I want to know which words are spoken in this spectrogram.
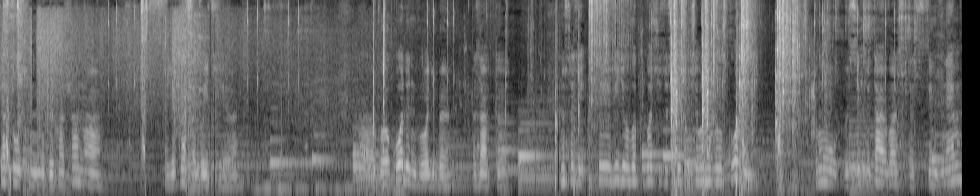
я точно не приглашав на яке событие. А, Великодень, вроде би, завтра. Ну, кстати, це відео ви побачите, скоріше всього, на Великодень. Тому всіх вітаю вас з цим днем.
